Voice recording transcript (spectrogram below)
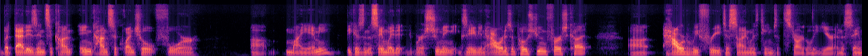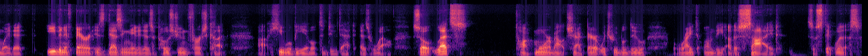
but that is inconsequential for uh, Miami because in the same way that we're assuming Xavier Howard is a post June 1st cut, uh, Howard will be free to sign with teams at the start of the league year in the same way that even if Barrett is designated as a post June 1st cut, uh, he will be able to do that as well. So let's talk more about Shaq Barrett, which we will do right on the other side. So stick with us.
